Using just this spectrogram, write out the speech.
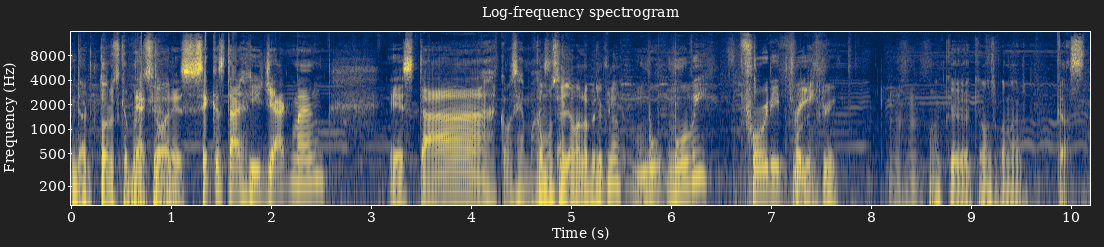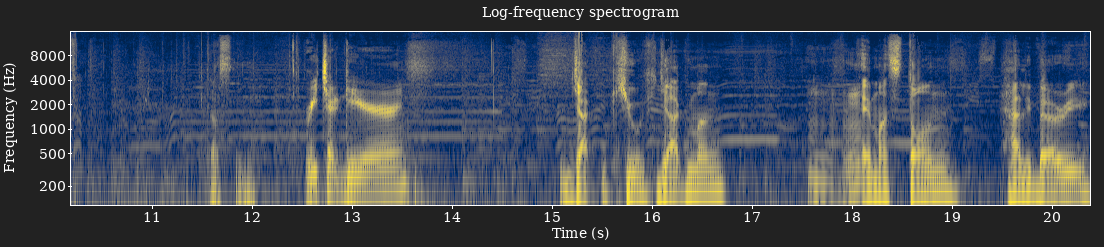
De actores que de aparecían. actores. Sé que está Hugh Jackman, está. ¿Cómo se llama? ¿Cómo se llama la película? Mo- Movie 43. 43. Ok, aquí vamos a poner cast. Cast. Richard Gere. Jack, Hugh Jackman, Emma Stone, Halle Berry,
